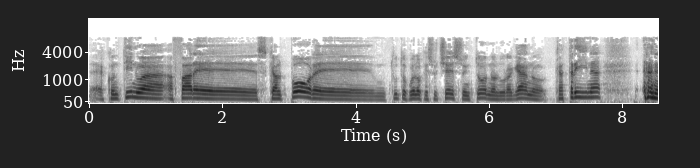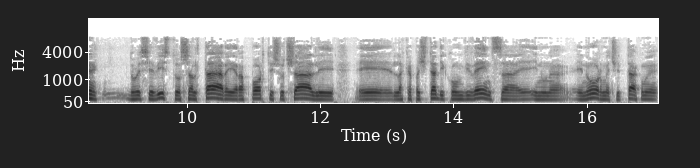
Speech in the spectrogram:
Eh, continua a fare scalpore tutto quello che è successo intorno all'uragano Katrina dove si è visto saltare i rapporti sociali e la capacità di convivenza in una enorme città come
